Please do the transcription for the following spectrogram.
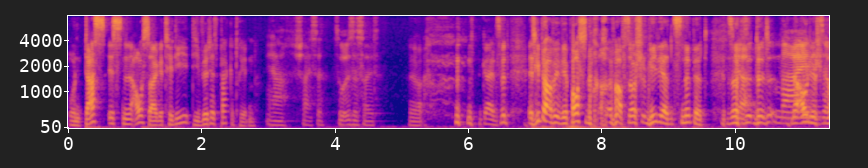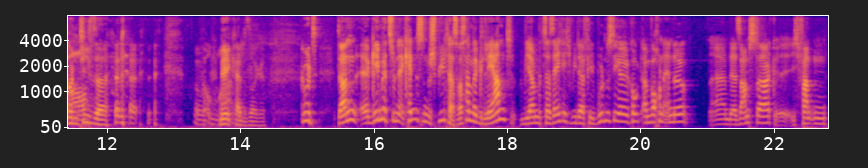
Und das ist eine Aussage, Tiddy, die wird jetzt plattgetreten. Ja, scheiße. So ist es halt. Ja. Geil. Es, wird, es gibt auch, wir posten doch auch immer auf Social Media ein Snippet. So, ja. so eine, Nein, eine Audiospur, ein Teaser. oh, oh nee, keine Sorge. Gut, dann äh, gehen wir zu den Erkenntnissen des Spieltags. Was haben wir gelernt? Wir haben tatsächlich wieder viel Bundesliga geguckt am Wochenende. Äh, der Samstag. Ich fand ihn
